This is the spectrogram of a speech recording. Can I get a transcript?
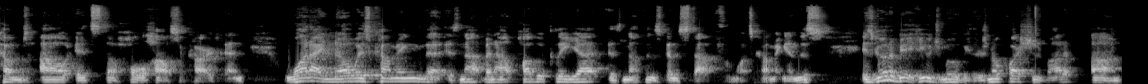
comes out, it's the whole house of cards. And what I know is coming that has not been out publicly yet is nothing's going to stop from what's coming. And this is going to be a huge movie. There's no question about it. Um,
